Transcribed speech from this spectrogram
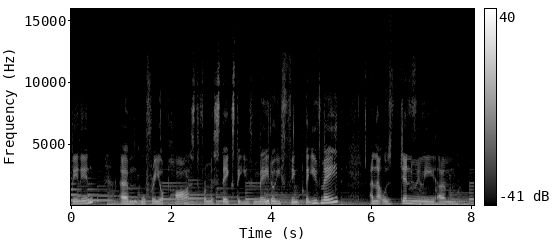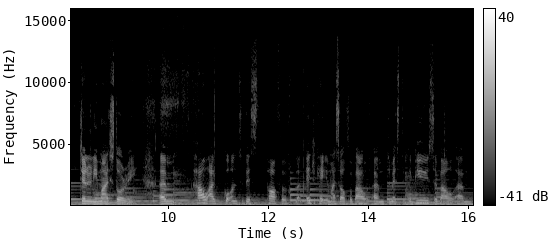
been in, um, will free your past from mistakes that you've made or you think that you've made and that was genuinely um, genuinely my story. Um, how I got onto this path of like educating myself about um, domestic abuse, about um,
